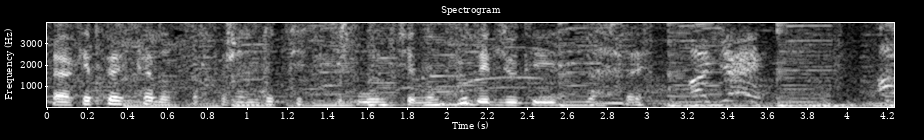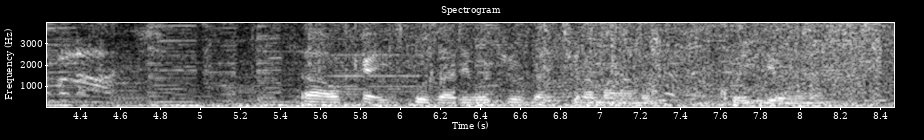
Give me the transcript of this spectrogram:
Eh, che peccato star facendo tutti sti punti e non poterli utilizzare. Ah, ok, scusa, arrivo giù a darti una mano, coglione.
